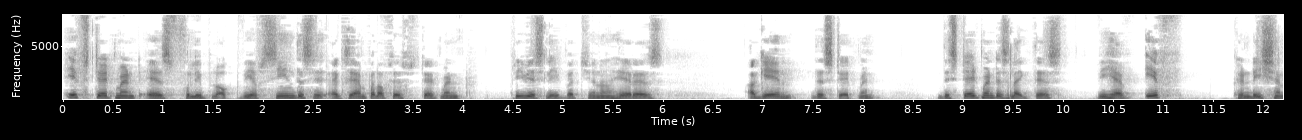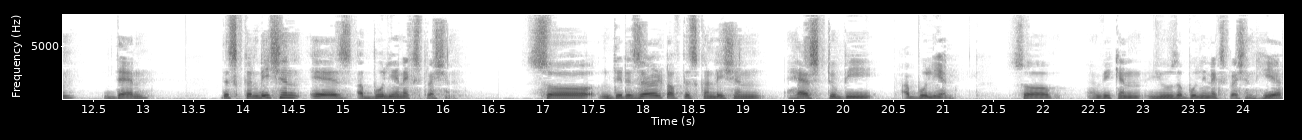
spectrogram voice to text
If statement is fully blocked. We have seen this example of if statement previously, but here is again this statement. The statement is like this. We have if, condition, then. This condition is a Boolean expression. So the result of this condition has to be a Boolean. So we can use a Boolean expression here.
